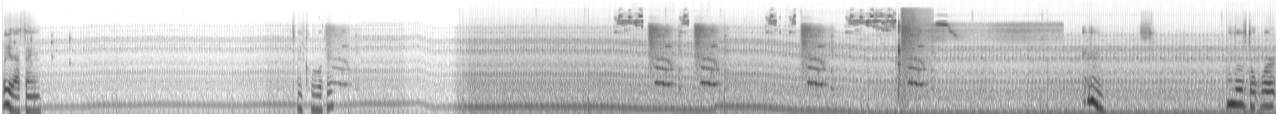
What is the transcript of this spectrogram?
Look at that thing. Kind cool looking. Windows don't work.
